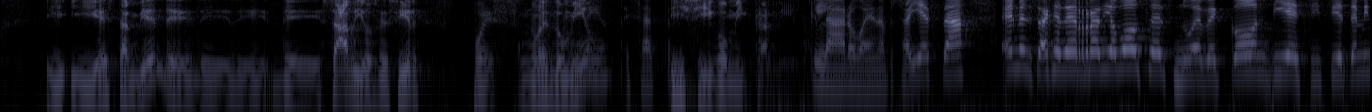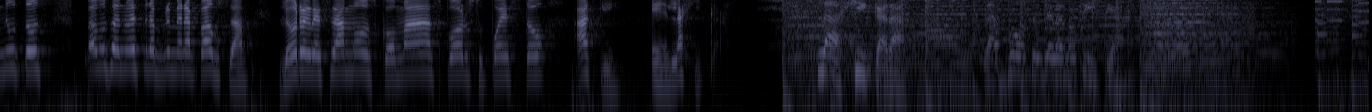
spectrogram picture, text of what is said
Y, y es también de, de- de- de sabios decir, pues no es lo mío Exacto. y sigo mi camino. Claro, bueno, pues ahí está el mensaje de Radio Voces, 9 con 17 minutos. Vamos a nuestra primera pausa. Luego regresamos con más, por supuesto, aquí en La Jícara. La Jícara. Las voces de la noticia.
